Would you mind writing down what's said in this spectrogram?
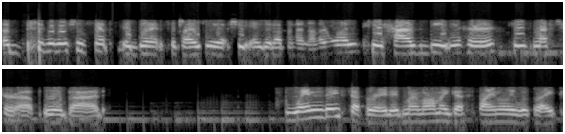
abusive relationships. It didn't surprise me that she ended up in another one. He has beaten her, he's messed her up real bad. When they separated, my mom, I guess, finally was like,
